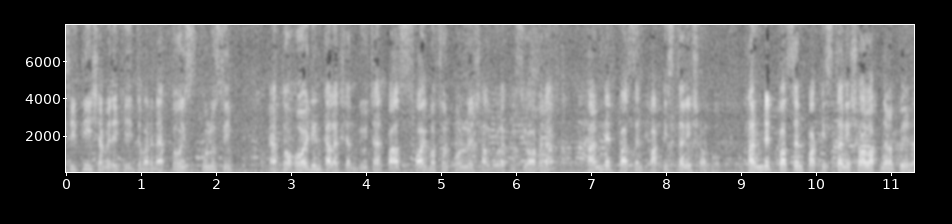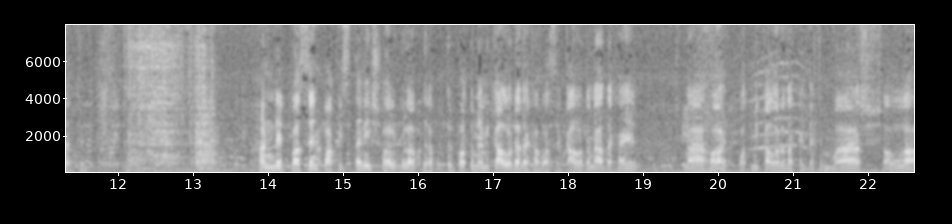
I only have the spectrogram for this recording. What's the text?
স্মৃতি হিসাবে রেখে দিতে পারেন। এত এক্সক্লুসিভ এত ওয়েডিং কালেকশন দুই, চার, পাঁচ, ছয় বছর পরলে এই শালগুলো কিছু হবে না। Hundred percent Pakistani shawl. Hundred percent Pakistani shawl আপনারা পেয়ে যাচ্ছেন। হান্ড্রেড পার্সেন্ট পাকিস্তানি শলগুলো আপনারা পাচ্ছেন প্রথমে আমি কালোটা দেখাবো আছে কালোটা না দেখায় না হয়, প্রথমে কালোটা দেখাই। দেখেন মাশাল্লাহ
